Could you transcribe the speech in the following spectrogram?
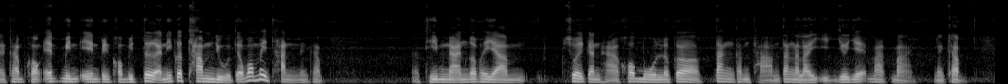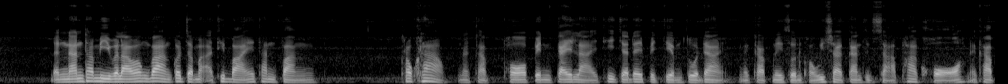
นะครับของแอดมินเองเป็นคอมพิวเตอร์อันนี้ก็ทำอยู่แต่ว่าไม่ทันนะครับ ทีมงานก็พยายาม ช่วยกันหาข้อมูลแล้วก็ตั้งคำถามตั้งอะไรอีกเยอะแยะมากมายนะครับ ดังนั้นถ้ามีเวลาว่างๆก็จะมาอธิบายให้ท่านฟังคร่าวๆนะครับ พอเป็นไกด์ไลน์ที่จะได้ไปเตรียมตัวได้นะครับ ในส่วนของวิชาการศึกษาภาคขอนะครับ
